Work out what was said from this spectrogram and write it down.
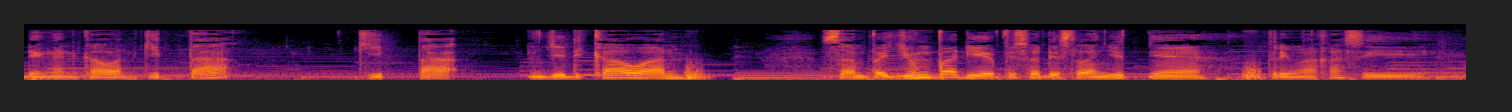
dengan kawan kita, kita menjadi kawan. Sampai jumpa di episode selanjutnya. Terima kasih.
